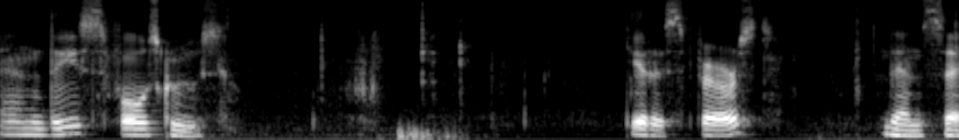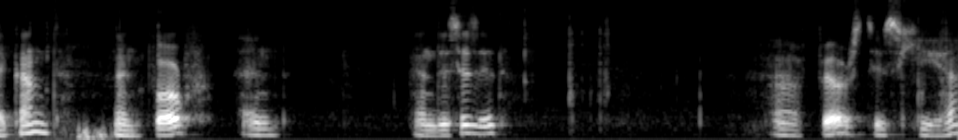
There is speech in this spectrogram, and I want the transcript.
And these four screws. Here is first, then second, then fourth, and and this is it uh, first is here.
